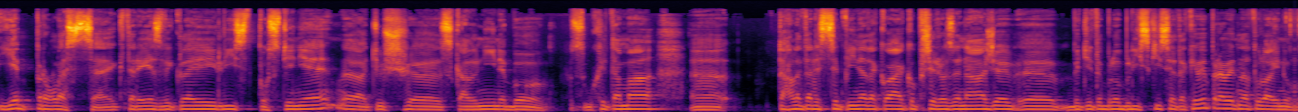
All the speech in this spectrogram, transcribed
Je pro lesce, který je zvyklý líst po stěně, ať už skalní nebo s úchytama, tahle ta disciplína taková jako přirozená, že by ti to bylo blízký se taky vypravit na tu lajnu?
